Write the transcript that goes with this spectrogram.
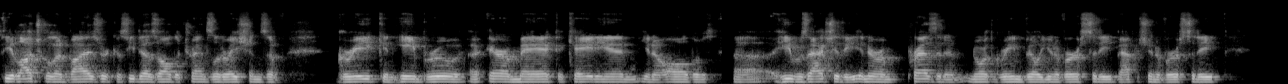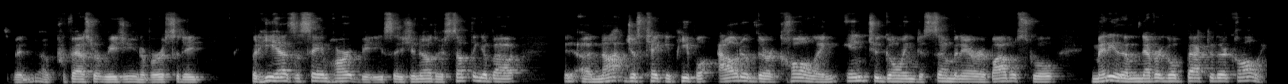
theological advisor because he does all the transliterations of Greek and Hebrew, uh, Aramaic, Akkadian, you know, all those. Uh, he was actually the interim president of North Greenville University, Baptist University. He's been a professor at Regent University. But he has the same heartbeat. He says, you know, there's something about uh, not just taking people out of their calling into going to seminary or Bible school. Many of them never go back to their calling.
